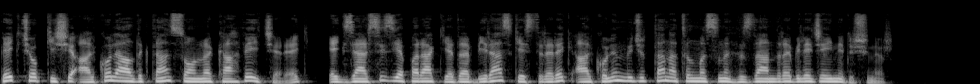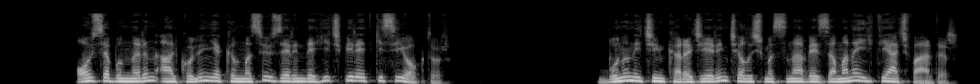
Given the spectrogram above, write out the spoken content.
Pek çok kişi alkol aldıktan sonra kahve içerek, egzersiz yaparak ya da biraz kestirerek alkolün vücuttan atılmasını hızlandırabileceğini düşünür. Oysa bunların alkolün yakılması üzerinde hiçbir etkisi yoktur. Bunun için karaciğerin çalışmasına ve zamana ihtiyaç vardır.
